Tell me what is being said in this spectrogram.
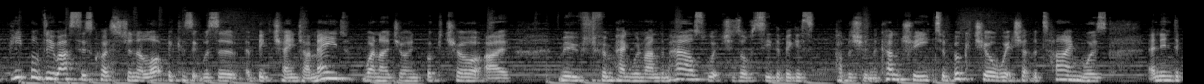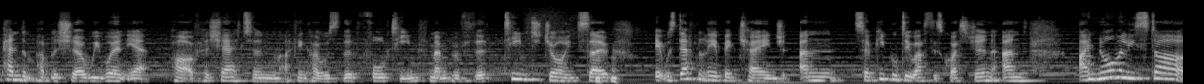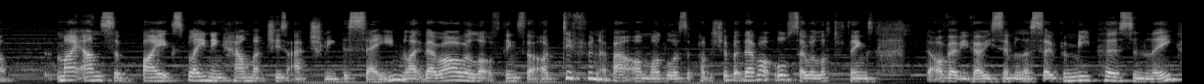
people do ask this question a lot because it was a, a big change I made when I joined Bookouture. I moved from Penguin Random House, which is obviously the biggest publisher in the country, to Bookouture, which at the time was an independent publisher. We weren't yet part of Hachette, and I think I was the 14th member of the team to join. So it was definitely a big change. And so people do ask this question. And I normally start my answer by explaining how much is actually the same. Like there are a lot of things that are different about our model as a publisher, but there are also a lot of things that are very, very similar. So for me personally,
